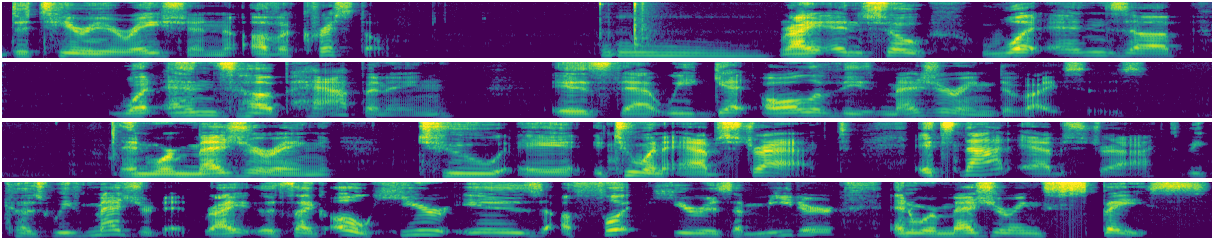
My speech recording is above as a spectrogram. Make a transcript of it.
deterioration of a crystal, Mm. right? And so what ends up what ends up happening is that we get all of these measuring devices and we're measuring to a to an abstract it's not abstract because we've measured it right? It's like oh here is a foot here is a meter and we're measuring space.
